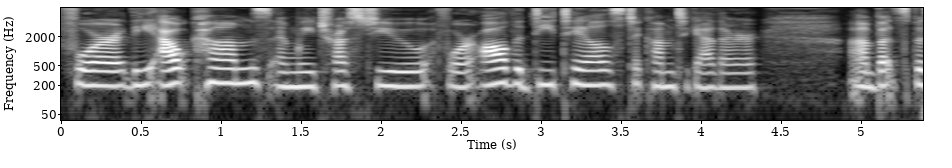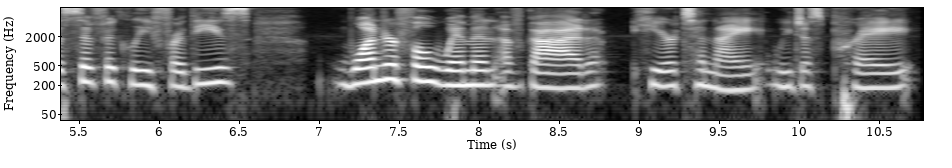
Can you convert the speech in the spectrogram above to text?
for the outcomes and we trust you for all the details to come together. Um, but specifically for these wonderful women of God here tonight. We just pray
